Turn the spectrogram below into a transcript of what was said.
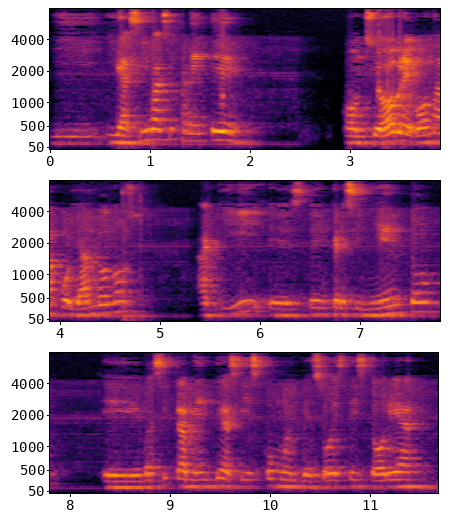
Y, y así básicamente con Ciudad Obregón apoyándonos, aquí este, en crecimiento. Eh, básicamente así es como empezó esta historia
